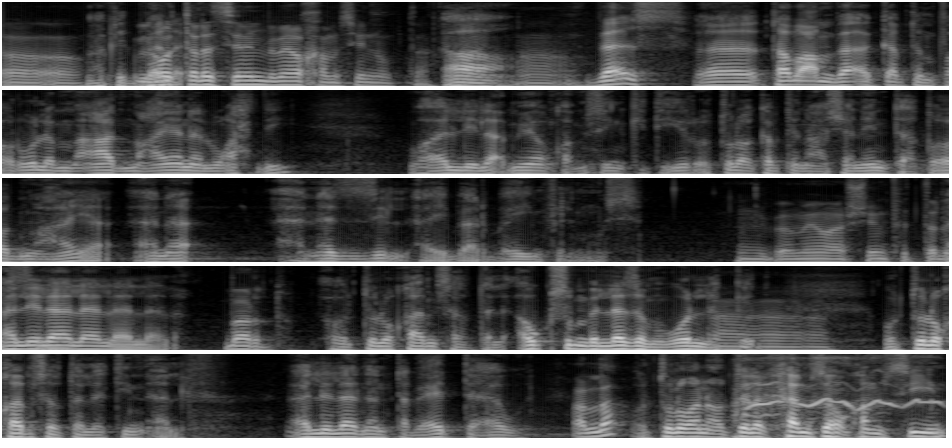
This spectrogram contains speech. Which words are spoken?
آه آه اللي هو؟ الثلاث سنين ب 150 وبتاع آه, آه بس فطبعا بقى الكابتن فاروق لما قعد معايا أنا لوحدي وقال لي لا 150 كتير. قلت له يا كابتن عشان انت هتقعد معايا أنا هنزل هيبقى 40 في الموسم. يبقى 120 في الثلاث قال لي لا لا لا لا, لا. برضه. قلت له 35 أقسم بالله زي ما بقول لك آه كده. آه. آه. قلت له 35000 قال لي لا ده انت بعدت قوي. الله. قلت له أنا قلت لك 55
